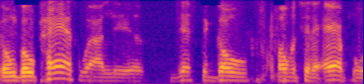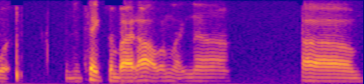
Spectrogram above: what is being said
gonna go past where I live just to go over to the airport to take somebody off. I'm like, nah. Um,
